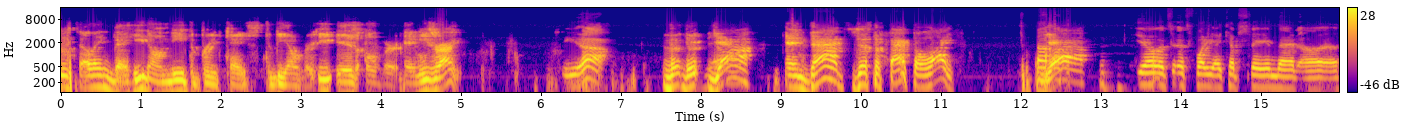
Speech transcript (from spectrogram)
was telling that he don't need the briefcase to be over. He is over, and he's right. Yeah. The, the, yeah, and that's just a fact of life. Yeah, You know, it's it's funny. I kept saying that uh,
